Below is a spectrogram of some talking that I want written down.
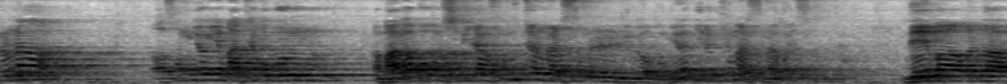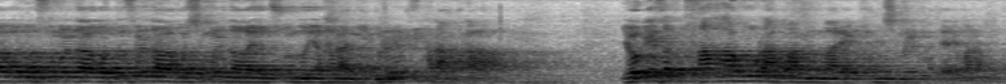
그러나 어, 성경의 마태복음, 마가복음 12장 30절 말씀을 읽어보면 이렇게 말씀하고 있습니다. 내 마음을 다하고 목숨을 다하고 뜻을 다하고 힘을 다하여 주 너의 하나님을 사랑하라. 여기서 다하고라고 하는 말에 관심을 가져야만 합니다.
